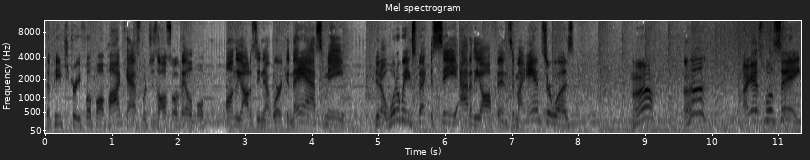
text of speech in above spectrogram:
the Peachtree Football Podcast, which is also available on the Audacy Network, and they asked me, you know, what do we expect to see out of the offense? And my answer was, huh? Huh? I guess we'll see.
